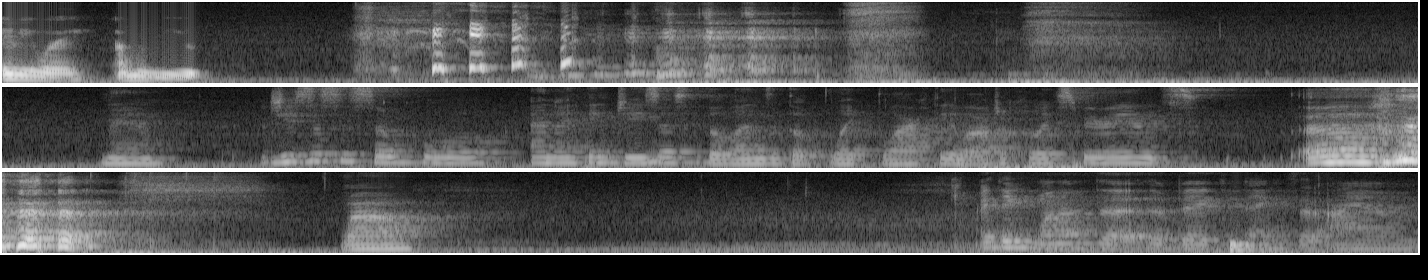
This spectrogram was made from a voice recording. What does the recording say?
Anyway, I'm a mute. Man, Jesus is so cool, and I think Jesus through the lens of the like Black theological experience. Uh, wow. I think one of the, the big things that I am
